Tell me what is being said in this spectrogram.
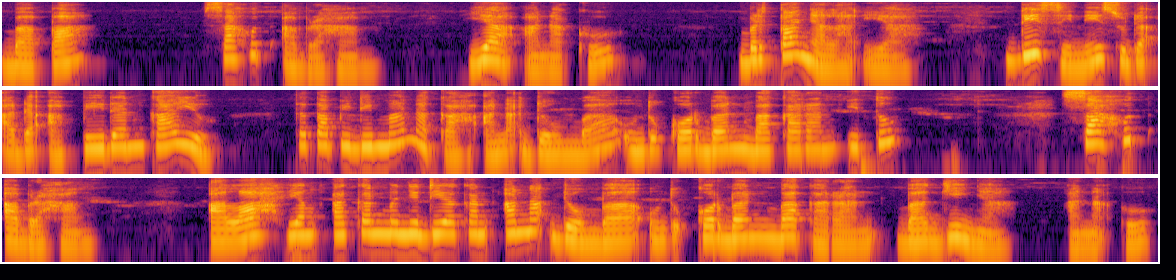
"Bapa," sahut Abraham, "Ya anakku." Bertanyalah ia, "Di sini sudah ada api dan kayu, tetapi di manakah anak domba untuk korban bakaran itu? Sahut Abraham, Allah yang akan menyediakan anak domba untuk korban bakaran baginya, anakku.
